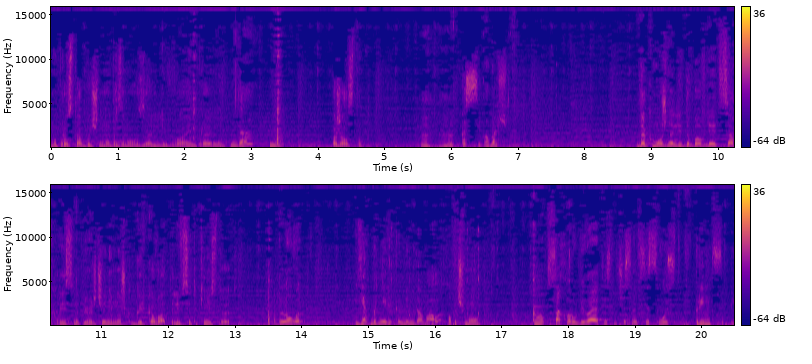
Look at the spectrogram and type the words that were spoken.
мы просто обычным образом его заливаем, правильно? Да, да. Пожалуйста. Мгм, Спасибо большое. Так можно ли добавлять сахар, если, например, чай немножко горьковат? Или все-таки не стоит? Ну вот я бы не рекомендовала. А почему? Ну, сахар убивает, если честно, все свойства, в принципе.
